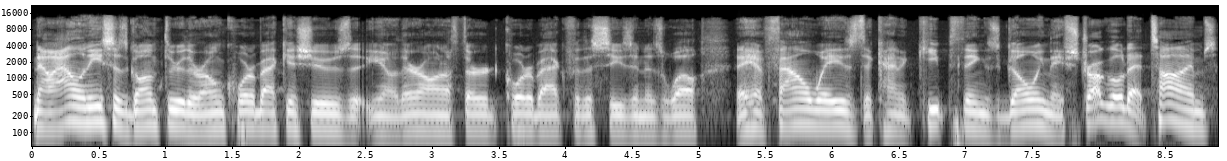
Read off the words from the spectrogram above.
Now, Allen East has gone through their own quarterback issues. You know, they're on a third quarterback for the season as well. They have found ways to kind of keep things going. They've struggled at times,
